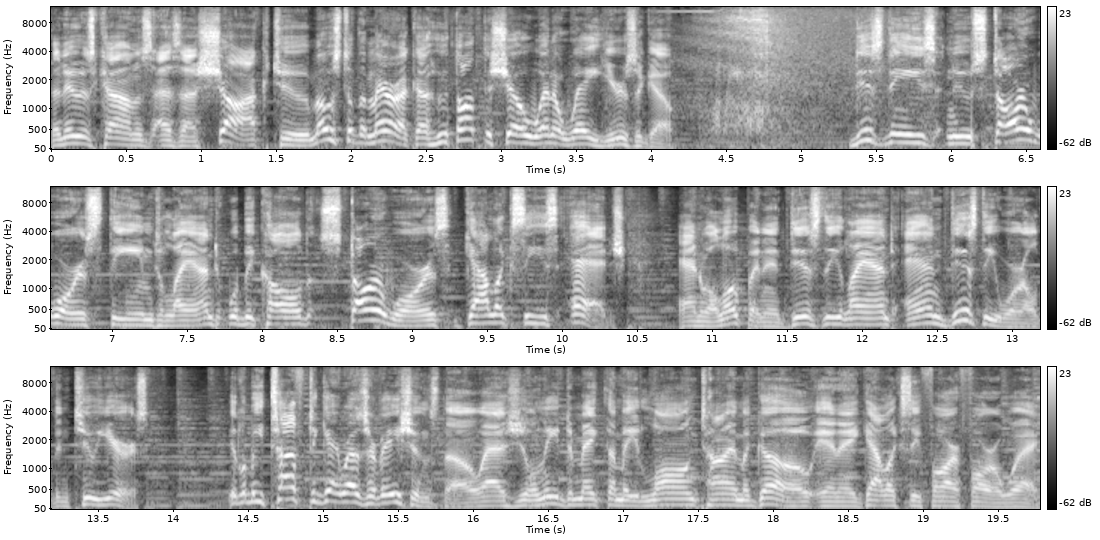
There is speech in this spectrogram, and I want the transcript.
The news comes as a shock to most of America who thought the show went away years ago. Disney's new Star Wars-themed land will be called Star Wars Galaxy's Edge and will open in Disneyland and Disney World in two years. It'll be tough to get reservations, though, as you'll need to make them a long time ago in a galaxy far, far away.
